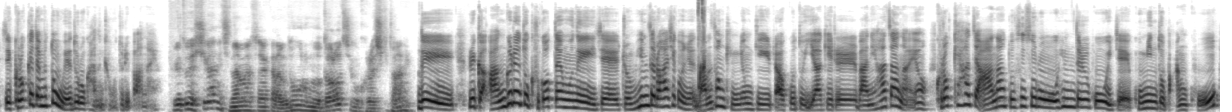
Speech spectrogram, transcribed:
이제 그렇게 되면 또 외도로 가는 경우들이 많아요. 그래도 시간이 지나면서 약간 남성 호르몬도 떨어지고 그러시기도 하니까 네. 그러니까 안 그래도 그것 때문에 이제 좀 힘들어 하시거든요. 남성 갱년기라고도 이야기를 많이 하잖아요. 그렇게 하지 않아도 스스로 힘들고 이제 고민도 많고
